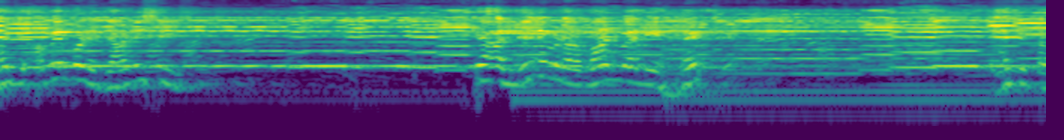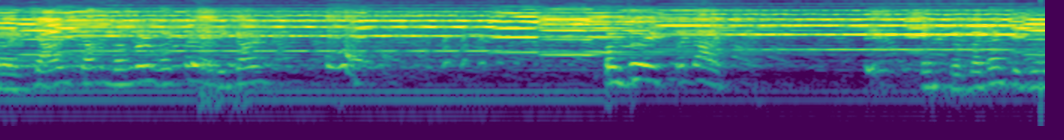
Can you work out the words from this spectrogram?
આજ અમે પણ જાણીશી કે આ લીલવણા માનવાની હેઠ આજે તમે ચાલ ચાલ મંગળ વર્તન અધિકાર. પણ જો એક કદાચ એક કદાચ જો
